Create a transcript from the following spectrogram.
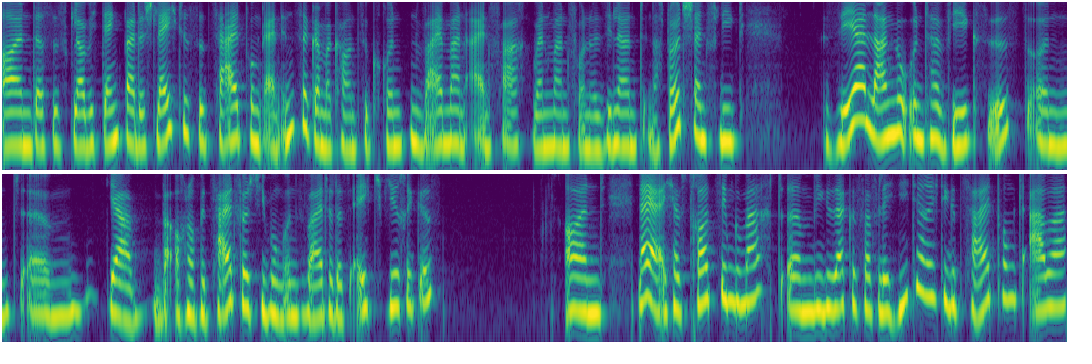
Und das ist, glaube ich, denkbar der schlechteste Zeitpunkt, einen Instagram-Account zu gründen, weil man einfach, wenn man von Neuseeland nach Deutschland fliegt, sehr lange unterwegs ist und ähm, ja, auch noch mit Zeitverschiebung und so weiter, das echt schwierig ist. Und naja, ich habe es trotzdem gemacht. Ähm, wie gesagt, es war vielleicht nicht der richtige Zeitpunkt, aber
